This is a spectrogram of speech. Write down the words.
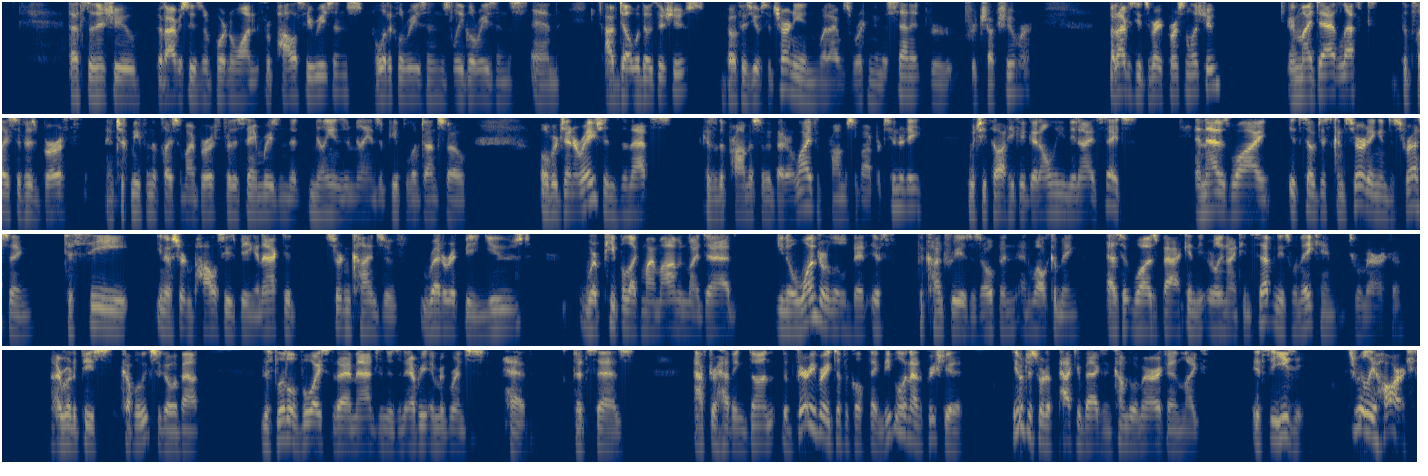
That's an issue that obviously is an important one for policy reasons, political reasons, legal reasons. And I've dealt with those issues, both as U.S. attorney and when I was working in the Senate for, for Chuck Schumer. But obviously it's a very personal issue. And my dad left the place of his birth and took me from the place of my birth for the same reason that millions and millions of people have done so over generations. And that's because of the promise of a better life, a promise of opportunity, which he thought he could get only in the United States. And that is why it's so disconcerting and distressing to see you know, certain policies being enacted, certain kinds of rhetoric being used, where people like my mom and my dad, you know, wonder a little bit if the country is as open and welcoming as it was back in the early 1970s when they came to America. I wrote a piece a couple of weeks ago about this little voice that I imagine is in every immigrant's head that says, after having done the very, very difficult thing, people do not appreciate it. You don't just sort of pack your bags and come to America and like, it's easy. It's really hard.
